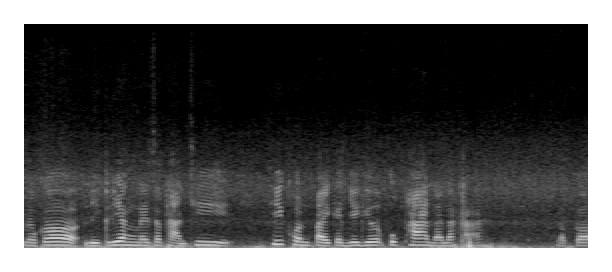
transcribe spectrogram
แล้วก็หลีกเลี่ยงในสถานที่ที่คนไปกันเยอะๆพุกพ่านนะนะคะ แล้วก็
